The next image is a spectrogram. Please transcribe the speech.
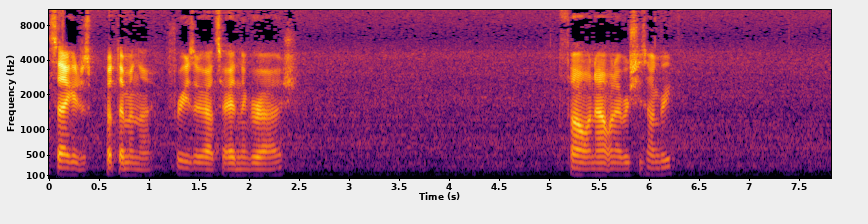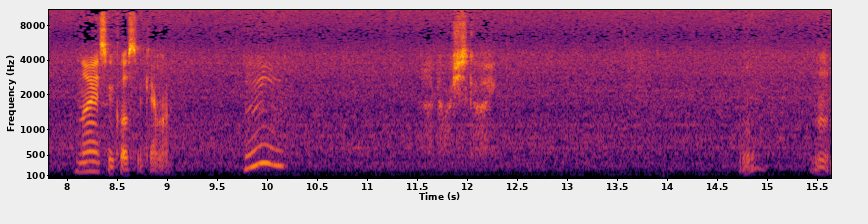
So I could just put them in the freezer outside in the garage. Thaw one out whenever she's hungry. Nice and close to the camera. Ooh where she's going. Mm.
